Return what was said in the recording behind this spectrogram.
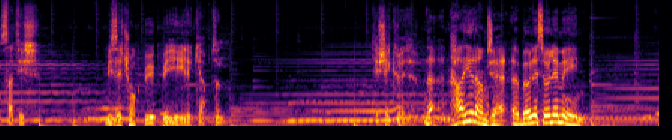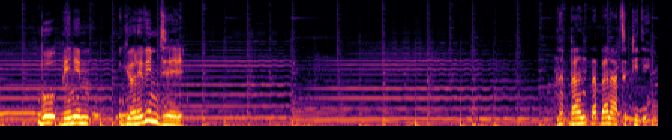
Satiş, bize çok büyük bir iyilik yaptın. Teşekkür ederim. Hayır amca, böyle söylemeyin. Bu benim görevimdi. Ben ben artık gideyim.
